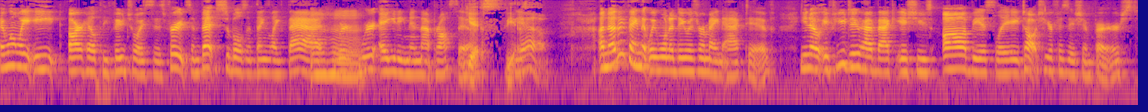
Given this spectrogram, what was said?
And when we eat our healthy food choices, fruits and vegetables and things like that, we're we're aiding in that process. Mm-hmm. Yes, yes. Yeah. Another thing that we want to do is remain active. You know, if you do have back issues, obviously talk to your physician first.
